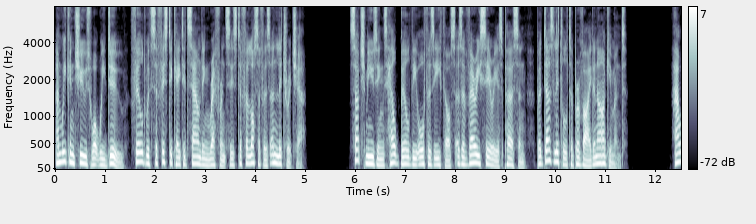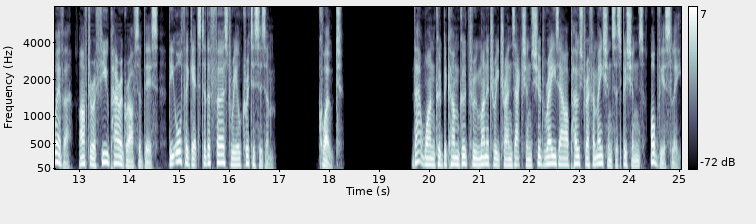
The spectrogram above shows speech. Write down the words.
and we can choose what we do, filled with sophisticated sounding references to philosophers and literature. Such musings help build the author's ethos as a very serious person, but does little to provide an argument. However, after a few paragraphs of this, the author gets to the first real criticism. Quote That one could become good through monetary transactions should raise our post Reformation suspicions, obviously.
